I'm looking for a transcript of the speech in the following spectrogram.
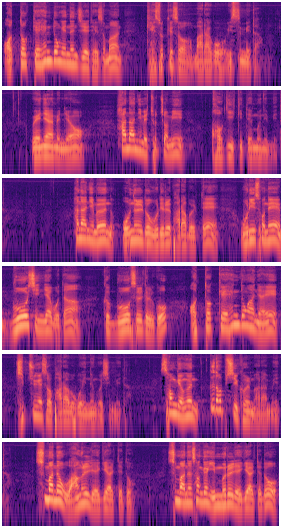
어떻게 행동했는지에 대해서만 계속해서 말하고 있습니다. 왜냐하면요. 하나님의 초점이 거기 있기 때문입니다. 하나님은 오늘도 우리를 바라볼 때 우리 손에 무엇이 있냐보다 그 무엇을 들고 어떻게 행동하냐에 집중해서 바라보고 있는 것입니다. 성경은 끝없이 그걸 말합니다. 수많은 왕을 얘기할 때도 수많은 성경 인물을 얘기할 때도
